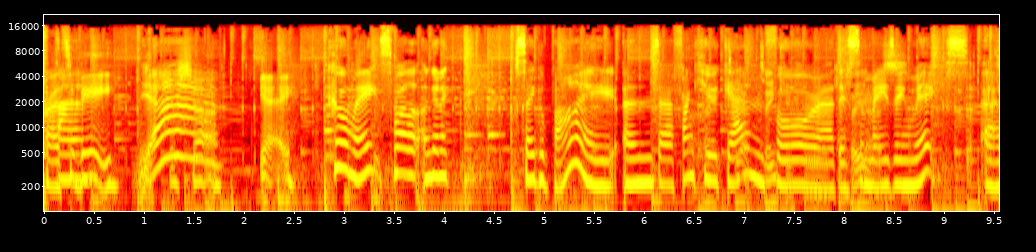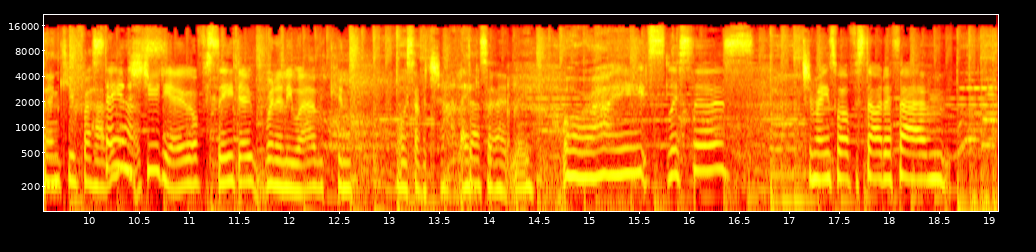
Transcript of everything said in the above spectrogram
Proud to be. Yeah. For sure. Yay. Cool, mates. Well, I'm going to say goodbye and uh, thank you again thank you for, for uh, this playing us. amazing mix. Um, Thank you for having Stay in the studio, obviously. Don't run anywhere. We can always have a chat later. Definitely. All right, listeners. Germaine's World for Stad FM.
